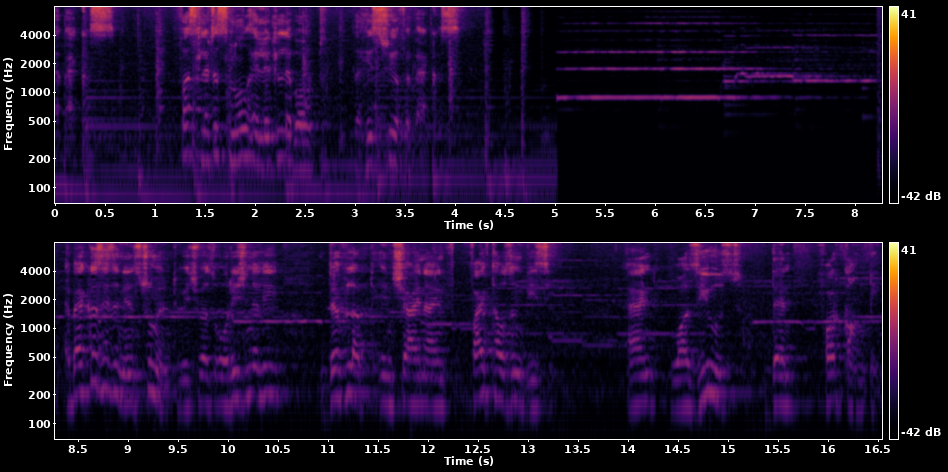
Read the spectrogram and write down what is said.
abacus. First, let us know a little about the history of abacus. Abacus is an instrument which was originally developed in China in 5000 BC and was used then for counting.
